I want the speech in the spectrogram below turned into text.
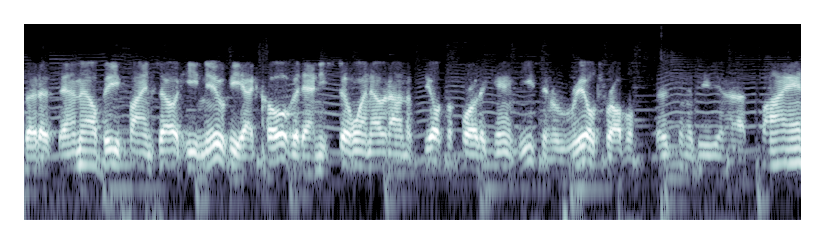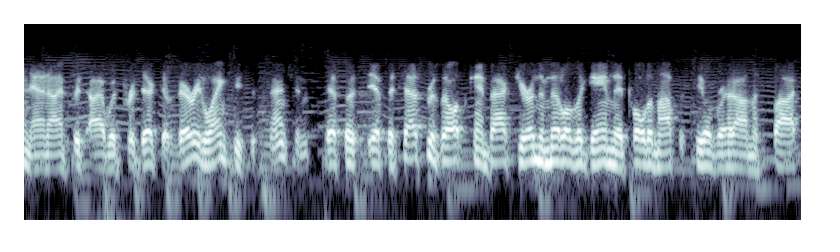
But if MLB finds out he knew he had COVID and he still went out on the field before the game, he's in real trouble. There's going to be a fine, and I, I would predict a very lengthy suspension. If the, if the test results came back during the middle of the game, they pulled him off the field right on the spot.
